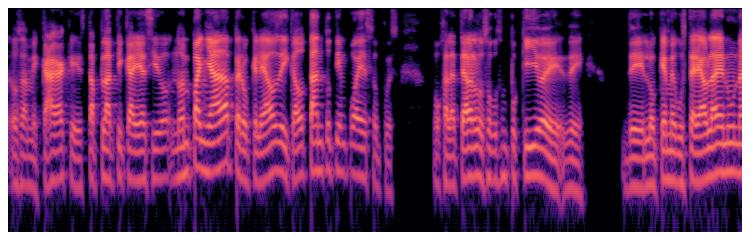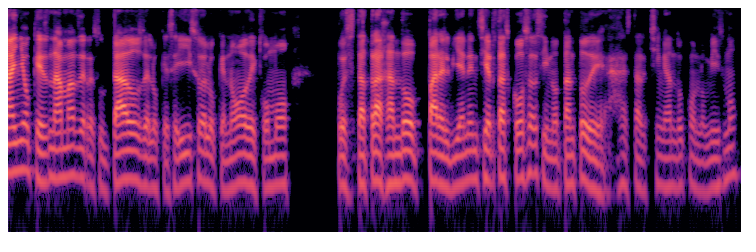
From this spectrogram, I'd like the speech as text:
o sea, me caga que esta plática haya sido, no empañada, pero que le haya dedicado tanto tiempo a eso, pues ojalá te abra los ojos un poquillo de, de lo que me gustaría hablar en un año, que es nada más de resultados, de lo que se hizo, de lo que no, de cómo pues está trabajando para el bien en ciertas cosas y no tanto de ah, estar chingando con lo mismo,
